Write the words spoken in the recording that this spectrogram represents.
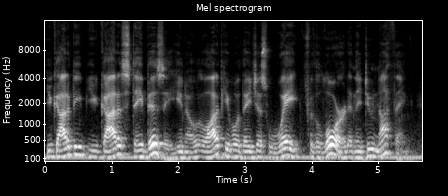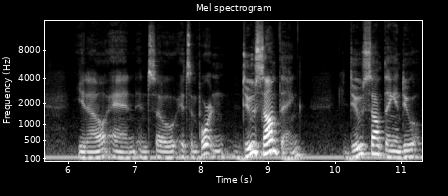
You got to be you got to stay busy you know? A lot of people they just wait for the lord and they do nothing you know? And and so it's important do something do something and do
